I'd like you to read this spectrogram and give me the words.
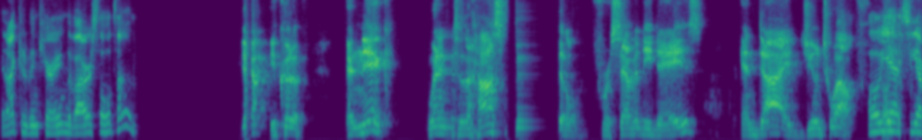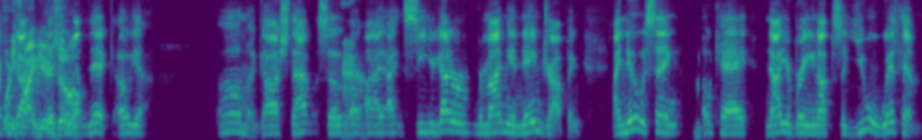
and I could have been carrying the virus the whole time. Yeah, you could have. And Nick went into the hospital for 70 days and died June 12th. Oh yeah, see, I 45 forgot years old. Nick. Oh yeah. Oh my gosh, that so Yeah. uh, I I see. You got to remind me of name dropping. I knew it was saying Mm-hmm. okay. Now you're bringing up. So you were with him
